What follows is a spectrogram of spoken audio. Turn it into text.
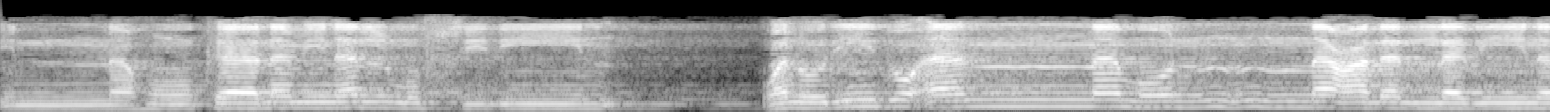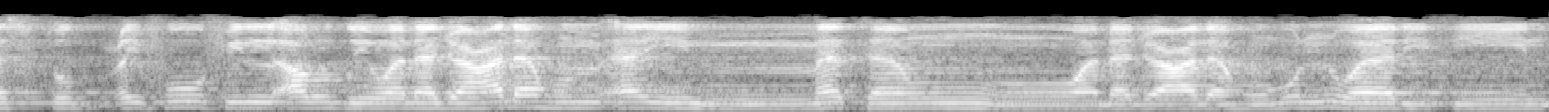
إنه كان من المفسدين ونريد أن نمن على الذين استضعفوا في الأرض ونجعلهم أئمة ونجعلهم الوارثين.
